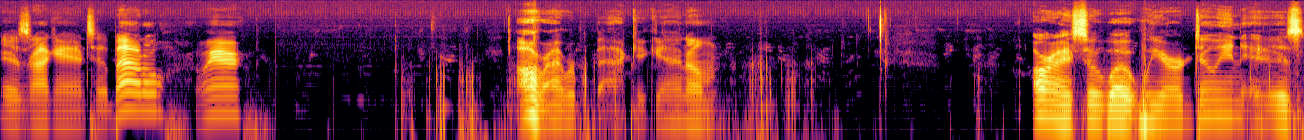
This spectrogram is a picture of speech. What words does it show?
is not getting into battle. Where? All right, we're back again. Um. All right, so what we are doing is,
